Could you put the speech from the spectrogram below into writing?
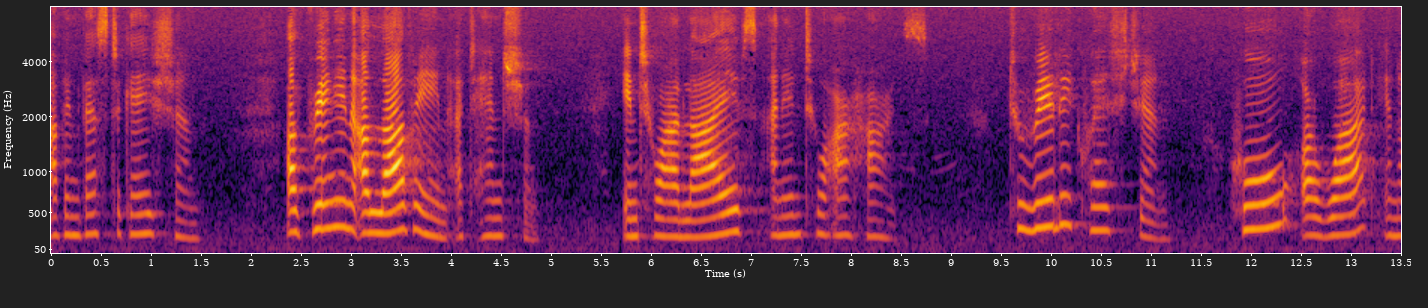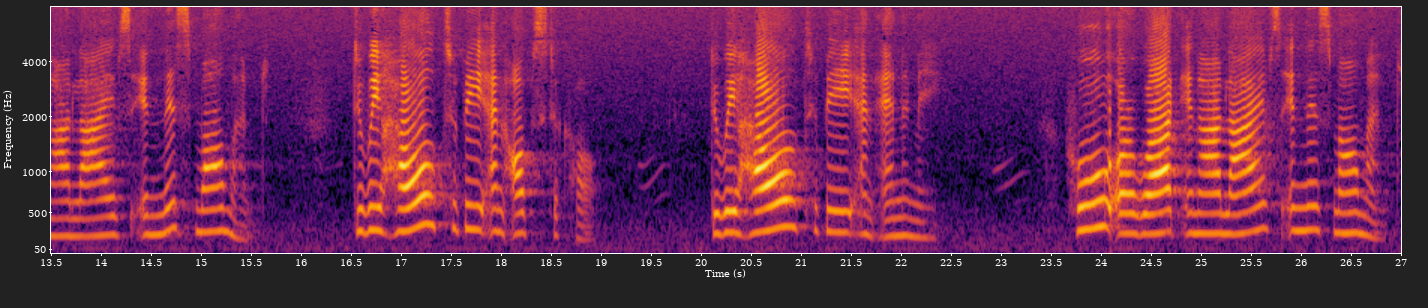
of investigation, of bringing a loving attention into our lives and into our hearts, to really question who or what in our lives in this moment do we hold to be an obstacle? Do we hold to be an enemy? Who or what in our lives in this moment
